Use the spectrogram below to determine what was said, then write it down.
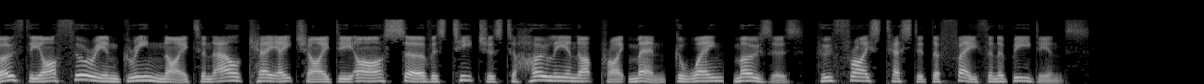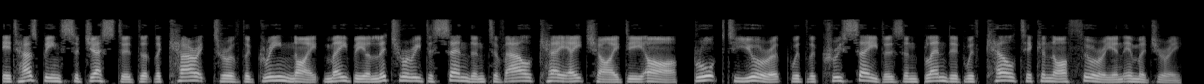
Both the Arthurian Green Knight and Al-Khidr serve as teachers to holy and upright men Gawain, Moses, who thrice tested their faith and obedience. It has been suggested that the character of the Green Knight may be a literary descendant of Al-Khidr, brought to Europe with the Crusaders and blended with Celtic and Arthurian imagery.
